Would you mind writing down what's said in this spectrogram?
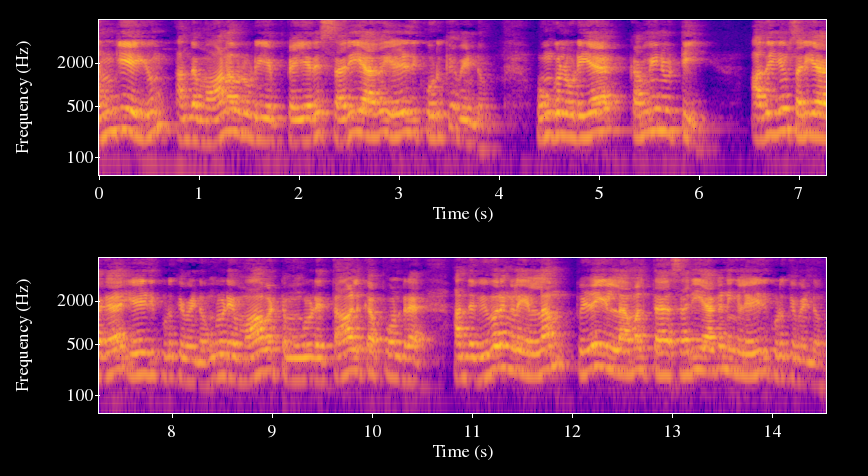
அங்கேயும் அந்த மாணவருடைய பெயரை சரியாக எழுதி கொடுக்க வேண்டும். உங்களுடைய கம்யூனிட்டி அதையும் சரியாக எழுதி கொடுக்க வேண்டும். உங்களுடைய மாவட்டம் உங்களுடைய தாலுகா போன்ற அந்த விவரங்களை எல்லாம் பிழை இல்லாமல் த சரியாக நீங்கள் எழுதி கொடுக்க வேண்டும்.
